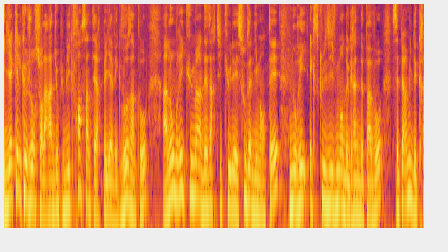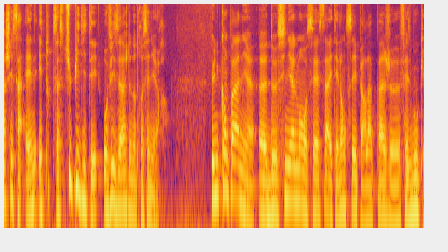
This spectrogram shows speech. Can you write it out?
Il y a quelques jours sur la radio publique France Inter, payée avec vos impôts, un lombric humain désarticulé et sous-alimenté, nourri exclusivement de graines de pavot, s'est permis de cracher sa haine et toute sa stupidité au visage de notre Seigneur. Une campagne euh, de signalement au CSA a été lancée par la page euh, Facebook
